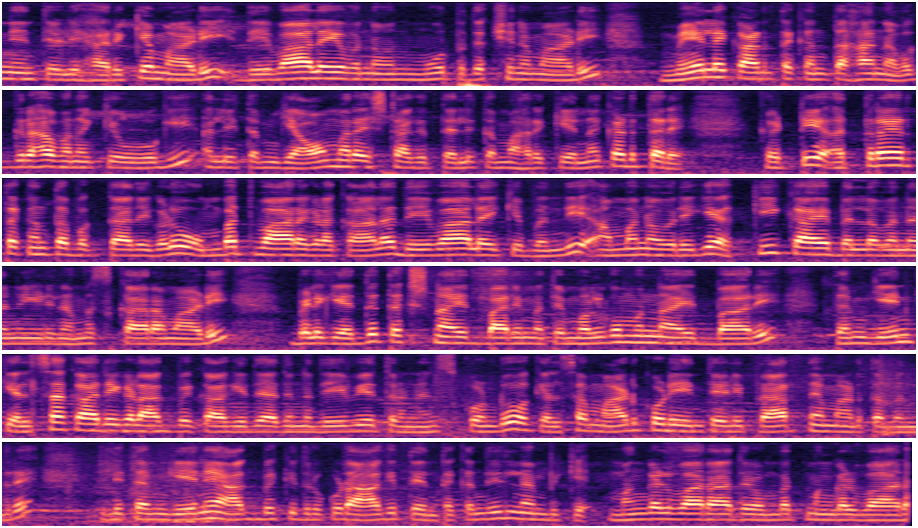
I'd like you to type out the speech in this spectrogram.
ಕೊಡ್ತೀನಿ ಅಂತೇಳಿ ಹರಕೆ ಮಾಡಿ, ದೇವಾಲಯವನ್ನು ಒಂದು ಮೂರು ಪ್ರದಕ್ಷಿಣೆ ಮಾಡಿ, ಮೇಲೆ ಕಾಣ್ತಕ್ಕಂತಹ ನವಗ್ರಹ ವನಕ್ಕೆ ಹೋಗಿ ಅಲ್ಲಿ ತಮಗೆ ಯಾವ ಮರ ಇಷ್ಟ ಆಗುತ್ತೆ ಅಲ್ಲಿ ತಮ್ಮ ಹರಕೆಯನ್ನು ಕಟ್ತಾರೆ. ಕಟ್ಟಿ ಹತ್ರ ಇರ್ತಕ್ಕಂಥ ಭಕ್ತಾದಿಗಳು ಒಂಬತ್ತು ವಾರಗಳ ಕಾಲ ದೇವಾಲಯಕ್ಕೆ ಬಂದು ಅಮ್ಮನವರಿಗೆ ಅಕ್ಕಿ, ಕಾಯಿ, ಬೆಲ್ಲವನ್ನು ನೀಡಿ ನಮಸ್ಕಾರ ಮಾಡಿ, ಬೆಳಗ್ಗೆ ಎದ್ದ ತಕ್ಷಣ ಐದು ಬಾರಿ ಮತ್ತು ಮಲ್ಗೋ ಮುನ್ನ ಐದು ಬಾರಿ ಏನು ಕೆಲಸ ಕಾರ್ಯಗಳಾಗಬೇಕಾಗಿದೆ ಅದನ್ನು ದೇವಿ ಹತ್ರ ನೆನೆಸ್ಕೊಂಡು ಆ ಕೆಲಸ ಮಾಡಿಕೊಡಿ ಅಂತೇಳಿ ಪ್ರಾರ್ಥನೆ ಮಾಡ್ತಾ ಬಂದರೆ ಇಲ್ಲಿ ತಮ್ಗೆ ಏನೇ ಆಗಬೇಕಿದ್ರು ಕೂಡ ಆಗುತ್ತೆ ಅಂತಕ್ಕಂಥ ಇಲ್ಲಿ ನಂಬಿಕೆ. ಮಂಗಳವಾರ ಆದರೆ ಒಂಬತ್ತು ಮಂಗಳವಾರ,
